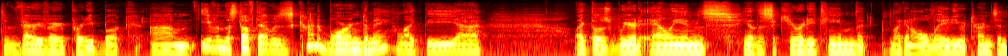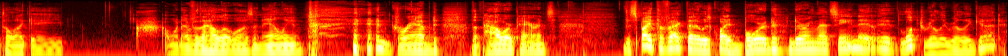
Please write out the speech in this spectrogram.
It's a very, very pretty book. Um, even the stuff that was kind of boring to me, like the uh, like those weird aliens, you know, the security team that like an old lady who turns into like a uh, whatever the hell it was, an alien, and grabbed the power parents. Despite the fact that I was quite bored during that scene, it, it looked really, really good.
